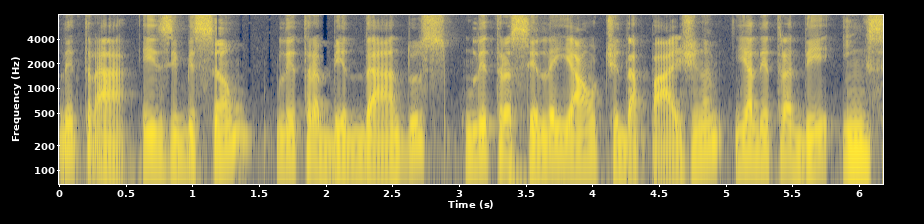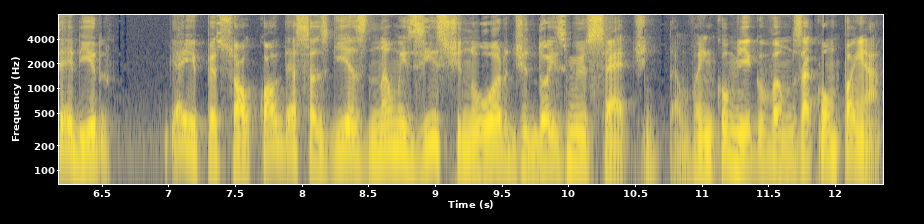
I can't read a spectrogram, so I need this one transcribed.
Letra A, exibição. Letra B, dados. Letra C, layout da página. E a letra D, inserir. E aí, pessoal, qual dessas guias não existe no Word 2007? Então vem comigo, vamos acompanhar.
